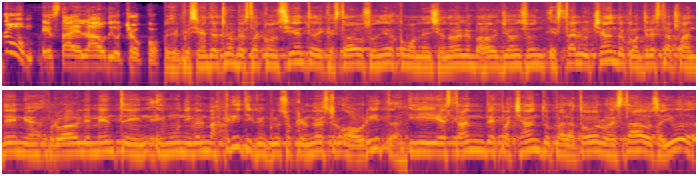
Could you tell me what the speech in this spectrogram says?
¡Pum! Está el audio, Choco. Pues el presidente Trump está consciente de que Estados Unidos, como mencionó el embajador Johnson, está luchando contra esta pandemia, probablemente en, un nivel más crítico incluso que el nuestro ahorita. Y están despachando para todos los estados ayuda,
